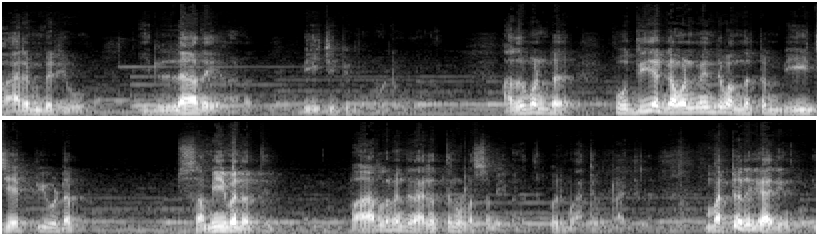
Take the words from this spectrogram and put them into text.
പാരമ്പര്യവും ഇല്ലാതെയാണ് ബി ജെ പി മുന്നോട്ട് പോകുന്നത്. അതുകൊണ്ട് പുതിയ ഗവൺമെന്റ് വന്നിട്ടും ബി ജെ പിയുടെ സമീപനത്തിൽ പാർലമെന്റിനകത്തിനുള്ള സമീപനത്തിൽ ഒരു മാറ്റം ഉണ്ടായിട്ടില്ല. മറ്റൊരു കാര്യം കൂടി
